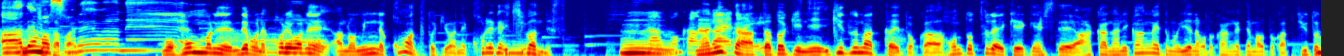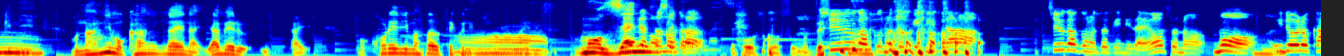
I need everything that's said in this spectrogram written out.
あーでもそれはね。もうほんまにね、でもね、これはね、あのみんな困った時はね、これが一番です。うん。何も考えない。何かあった時に行き詰まったりとか、本当辛い経験して、あかん、何考えても嫌なこと考えてまうとかっていう時に、うん。もう何も考えない、やめる、一回。もうこれに勝るテクニック、本当ないです。もう禅の世界だね。そうそうそう。もうぜ中学の時にさ 中学の時にだよそのもういろいろ考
